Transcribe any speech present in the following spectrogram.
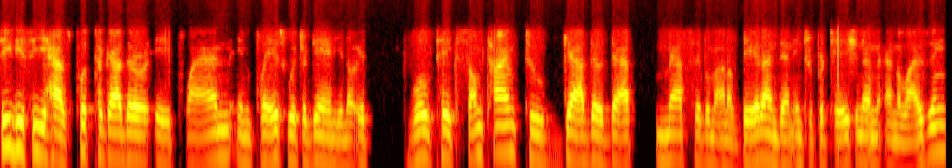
CDC has put together a plan in place, which again, you know, it will take some time to gather that massive amount of data and then interpretation and analyzing,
